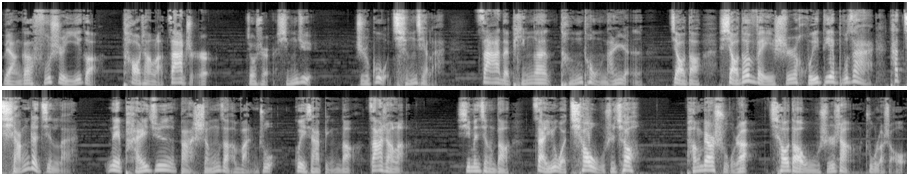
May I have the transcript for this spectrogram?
两个服侍一个，套上了扎纸，就是刑具，只顾请起来。扎的平安疼痛难忍，叫道：“小的委实回爹不在，他强着进来。”那排军把绳子挽住，跪下禀道：“扎上了。”西门庆道：“再与我敲五十敲。”旁边数着，敲到五十上，住了手。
